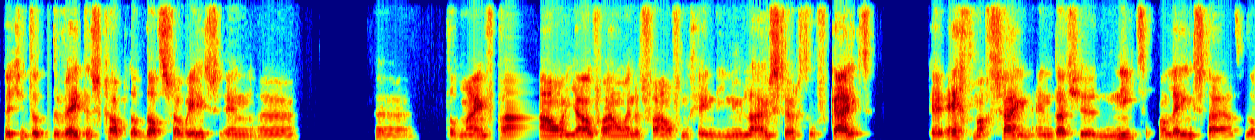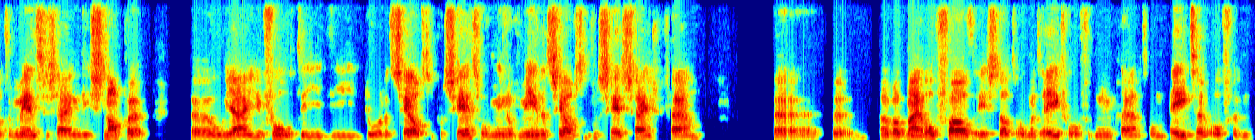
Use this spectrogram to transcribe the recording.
weet je, dat de wetenschap dat dat zo is. En uh, uh, dat mijn verhaal en jouw verhaal en het verhaal van degene die nu luistert of kijkt, er echt mag zijn. En dat je niet alleen staat. Dat er mensen zijn die snappen uh, hoe jij je voelt, die, die door hetzelfde proces of min of meer hetzelfde proces zijn gegaan. Uh, uh, maar wat mij opvalt is dat om het even, of het nu gaat om eten of een,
